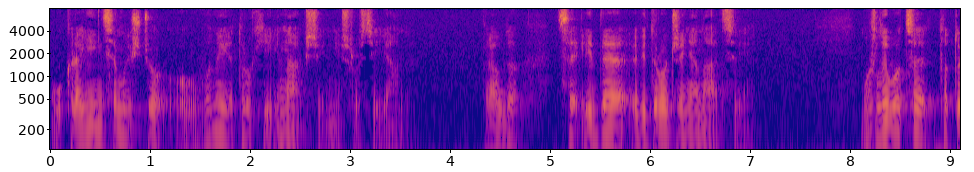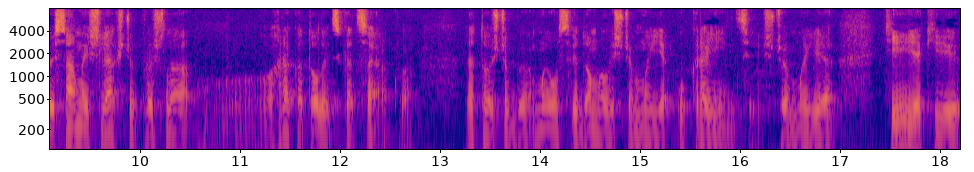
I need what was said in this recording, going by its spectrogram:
українцями, що вони є трохи інакші, ніж росіяни. Правда? Це іде відродження нації. Можливо, це той самий шлях, що пройшла о, греко-католицька церква, для того, щоб ми усвідомили, що ми є українці, що ми є ті, які е,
